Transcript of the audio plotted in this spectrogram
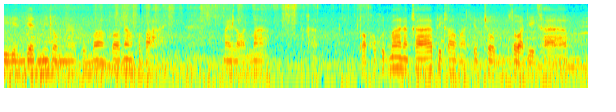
ดีๆเย็นๆมีลมนะผมว่าก็นั่งสบาย ไม่ร้อนมาก ขอบขอบคุณมากนะครับ ที่เข้ามาเที่ยมชม สวัสดีครับ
